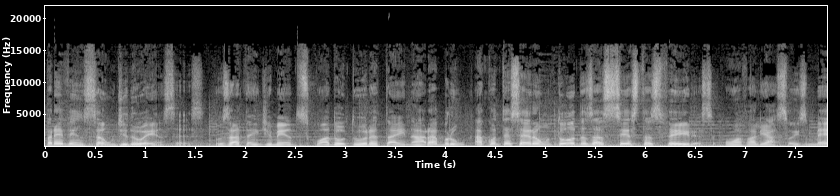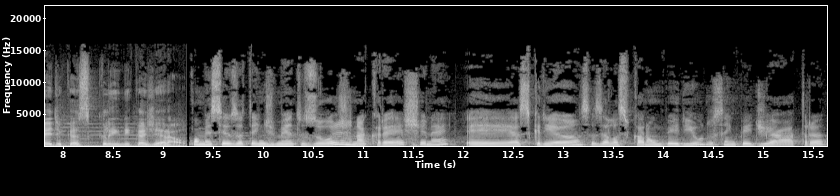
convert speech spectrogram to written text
prevenção de doenças. Os atendimentos com a doutora Tainara Brum acontecerão todas as sextas-feiras, com avaliação avaliações médicas, clínica geral. Comecei os atendimentos hoje na creche, né? É, as crianças elas ficaram um período sem pediatra,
